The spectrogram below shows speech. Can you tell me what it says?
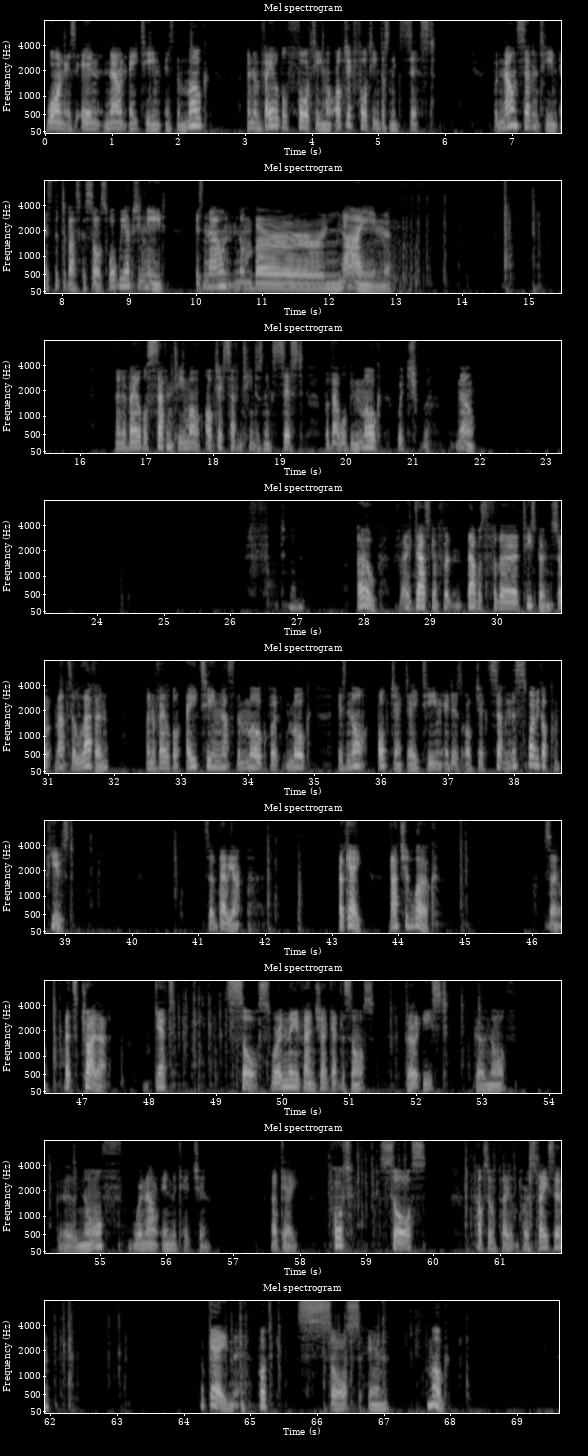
1 is in. Noun 18 is the mug. And available 14. Well, object 14 doesn't exist. But noun 17 is the Tabasco sauce. What we actually need is noun number 9. and available 17. Well, object 17 doesn't exist, but that will be mug, which, no. Oh, it's asking for, that was for the teaspoon, so that's 11, and available 18, that's the mug, but mug is not object 18, it is object 7. This is why we got confused. So there we are. Okay, that should work. So let's try that. Get sauce. We're in the adventure. Get the sauce. Go east. Go north. Go north. We're now in the kitchen. Okay. Put sauce. Helps with a put a space in. Okay. Put sauce in mug.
